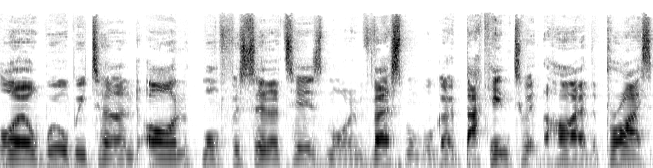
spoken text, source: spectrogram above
oil will be turned on. More facilities, more investment will go back into it. The higher the price,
